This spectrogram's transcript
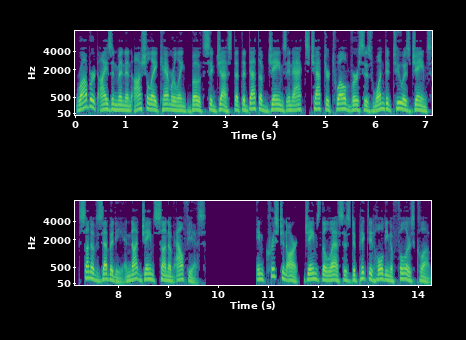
Robert Eisenman and Achille Camerlynck both suggest that the death of James in Acts chapter 12 verses 1–2 is James, son of Zebedee and not James son of Alphaeus. In Christian art, James the Less is depicted holding a fuller's club.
